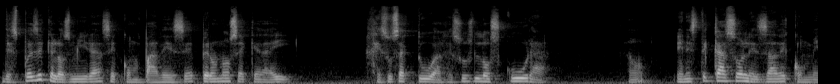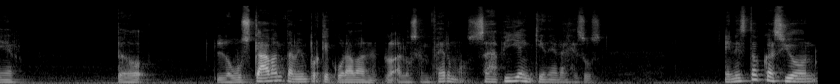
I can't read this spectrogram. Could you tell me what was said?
después de que los mira, se compadece, pero no se queda ahí. Jesús actúa, Jesús los cura, ¿no? En este caso les da de comer, pero lo buscaban también porque curaban a los enfermos, sabían quién era Jesús. En esta ocasión,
